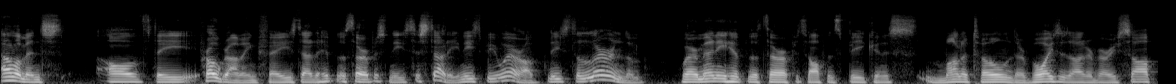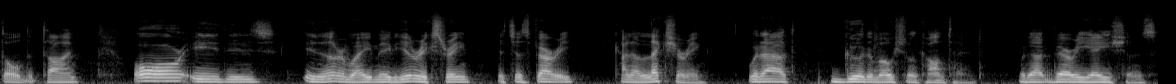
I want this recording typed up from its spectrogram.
elements of the programming phase that a hypnotherapist needs to study, needs to be aware of, needs to learn them. Where many hypnotherapists often speak in a monotone, their voice is either very soft all the time, or it is in another way, maybe the other extreme, it's just very kind of lecturing without good emotional content, without variations,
